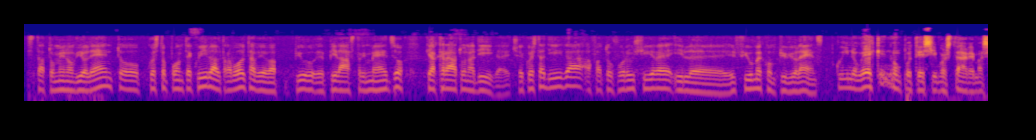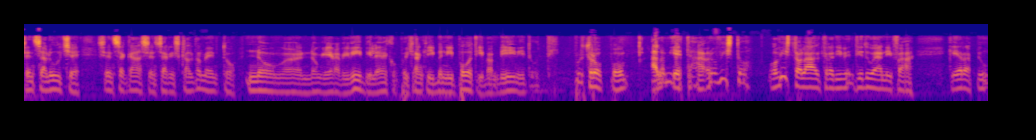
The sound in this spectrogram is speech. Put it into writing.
È stato meno violento, questo ponte qui l'altra volta aveva più eh, pilastri in mezzo che ha creato una diga e cioè questa diga ha fatto fuoriuscire il, il fiume con più violenza. Qui non è che non potessimo stare, ma senza luce, senza gas, senza riscaldamento non, eh, non era vivibile, ecco, poi anche i nipoti, i bambini, tutti. Purtroppo alla mia età l'ho visto ho visto l'altra di 22 anni fa, che era più,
